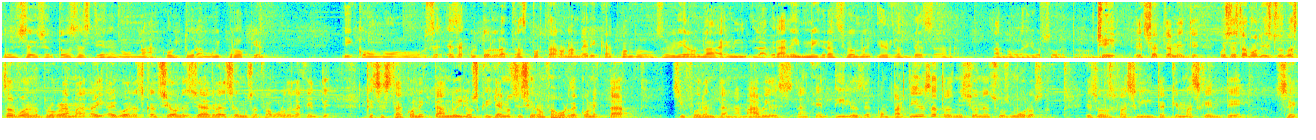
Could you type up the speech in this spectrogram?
todos ellos entonces tienen una cultura muy propia y como esa cultura la transportaron a América cuando se vinieron la, la gran inmigración irlandesa a Nueva York sobre todo. Sí, exactamente. Pues estamos listos, va a estar bueno el programa, hay, hay buenas canciones, ya agradecemos el favor de la gente que se está conectando y los que ya nos hicieron favor de conectar si fueran tan amables, tan gentiles de compartir esa transmisión en sus muros, eso nos facilita que más gente se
